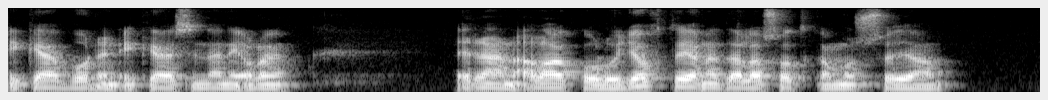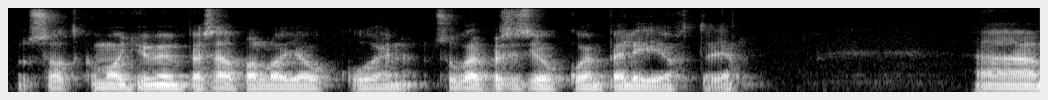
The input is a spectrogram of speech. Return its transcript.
ikävuoden ikäisenä niin olen erään alakoulun johtajana täällä Sotkamossa ja Sotkamon Jymyn pesäpallojoukkueen, superpesisjoukkueen pelijohtaja. Ää,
